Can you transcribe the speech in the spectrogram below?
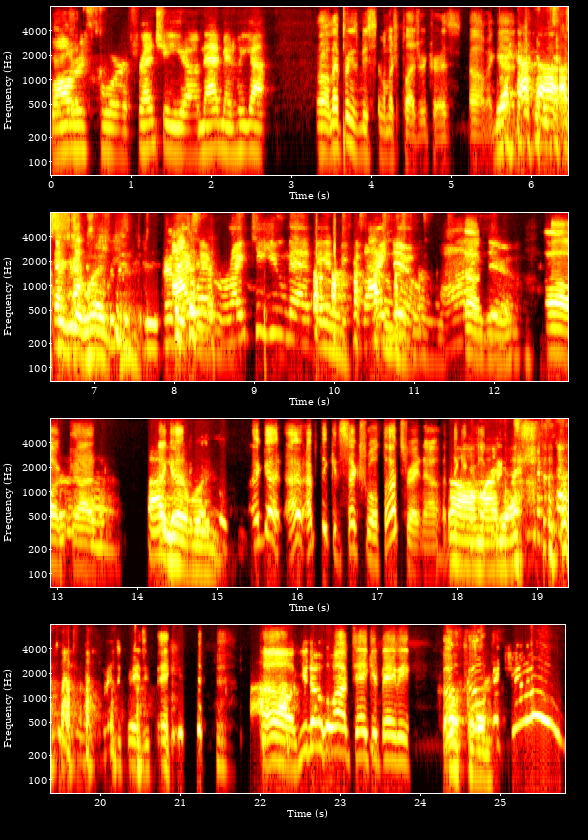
Walrus for Frenchie. Uh, Madman, who you got? Oh, that brings me so much pleasure, Chris. Oh my Yeah, god. I figured it would. I went right to you, Madman, because I knew. I Oh, knew. Oh god. I I knew it would. I got. I, I'm thinking sexual thoughts right now. I'm thinking Oh my kinds gosh. of crazy things. oh, you know who I'm taking, baby. Who? Of Who course. you?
